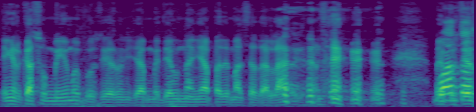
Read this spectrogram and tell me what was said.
En el caso mío me pusieron, ya me dieron una ñapa demasiado larga. ¿Cuántos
